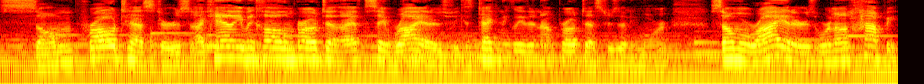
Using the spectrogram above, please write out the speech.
Some protesters, I can't even call them protest. I have to say rioters because technically they're not protesters anymore. Some rioters were not happy.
